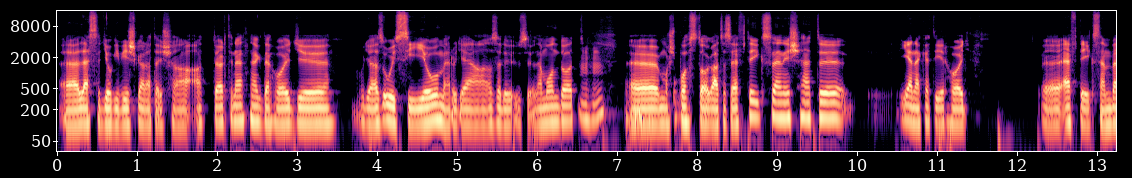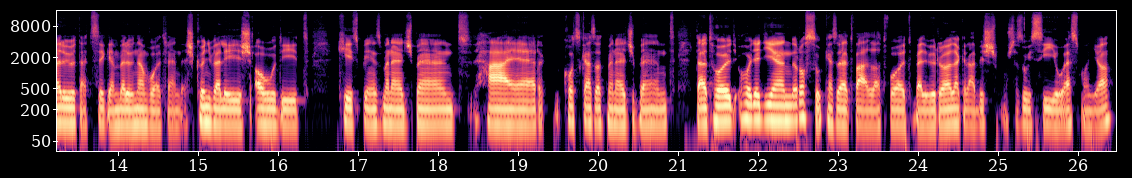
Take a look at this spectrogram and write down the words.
ö, lesz egy jogi vizsgálata is a, a történetnek, de hogy ö, ugye az új CEO, mert ugye az előző lemondott, uh-huh. ö, most posztolgat az FTX-en, és hát ö, ilyeneket ír, hogy FTX-en belül, tehát cégen belül nem volt rendes könyvelés, audit, készpénzmenedzsment, HR, kockázatmenedzsment, tehát hogy, hogy egy ilyen rosszul kezelt vállalat volt belülről, legalábbis most az új CEO ezt mondja.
